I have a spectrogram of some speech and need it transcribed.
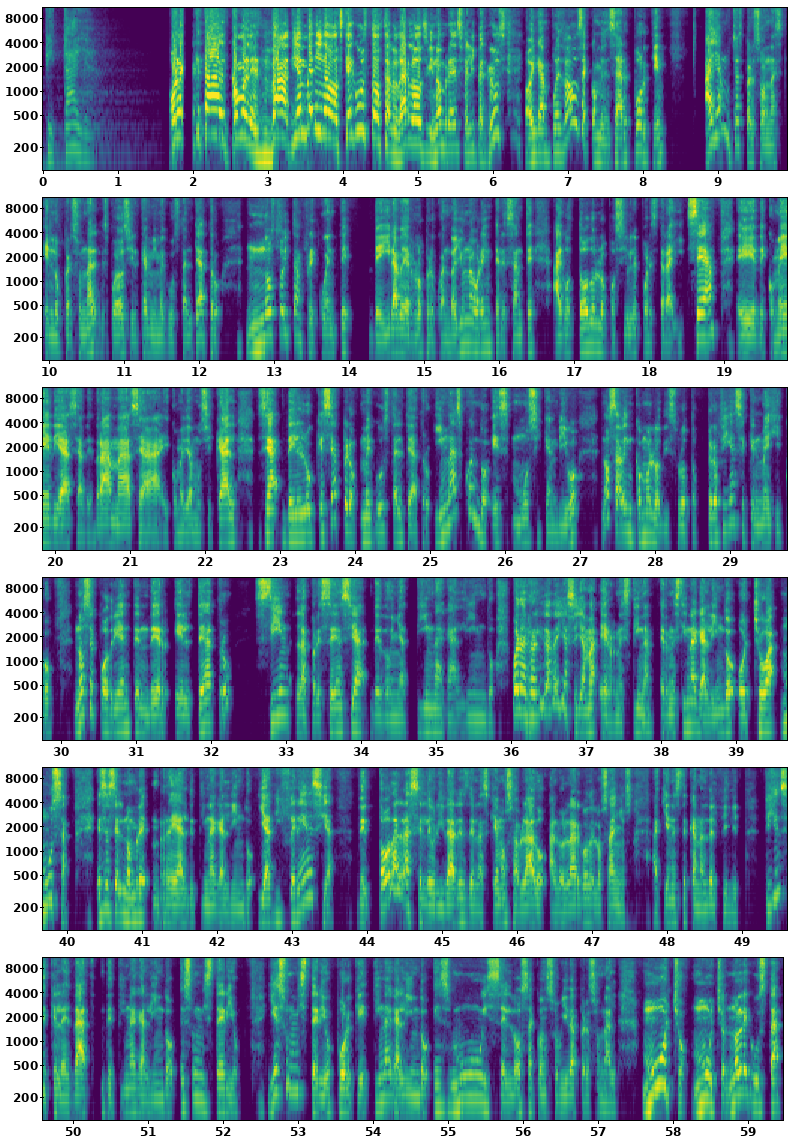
Pitaya. Hola, ¿qué tal? ¿Cómo les va? Bienvenidos, qué gusto saludarlos. Mi nombre es Felipe Cruz. Oigan, pues vamos a comenzar porque hay a muchas personas, en lo personal, les puedo decir que a mí me gusta el teatro. No soy tan frecuente de ir a verlo, pero cuando hay una obra interesante, hago todo lo posible por estar ahí, sea eh, de comedia, sea de drama, sea eh, comedia musical, sea de lo que sea, pero me gusta el teatro y más cuando es música en vivo, no saben cómo lo disfruto, pero fíjense que en México no se podría entender el teatro sin la presencia de doña Tina Galindo. Bueno, en realidad ella se llama Ernestina, Ernestina Galindo Ochoa Musa. Ese es el nombre real de Tina Galindo. Y a diferencia de todas las celebridades de las que hemos hablado a lo largo de los años aquí en este canal del Philip, fíjense que la edad de Tina Galindo es un misterio. Y es un misterio porque Tina Galindo es muy celosa con su vida personal. Mucho, mucho. No le gusta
